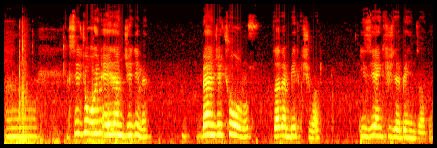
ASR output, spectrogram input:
Hmm, Sizce oyun eğlenceli mi? Bence çoğunuz. Zaten bir kişi var. İzleyen kişi de benim zaten.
